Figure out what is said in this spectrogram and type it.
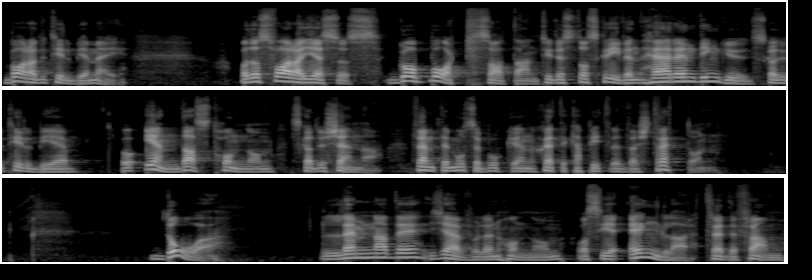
Bara du tillber mig. Och då svarar Jesus, gå bort Satan, ty det står skriven, Herren din Gud ska du tillbe och endast honom ska du känna. Femte Moseboken, sjätte kapitlet, vers 13. Då lämnade djävulen honom och se änglar trädde fram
